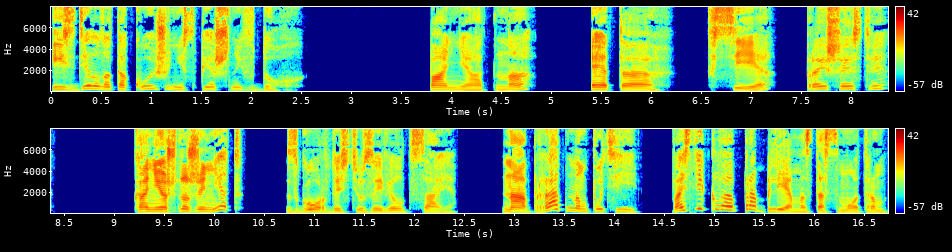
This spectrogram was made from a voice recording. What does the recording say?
и сделала такой же неспешный вдох. Понятно. Это все происшествия? Конечно же нет, с гордостью заявил Цая. На обратном пути возникла проблема с досмотром.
